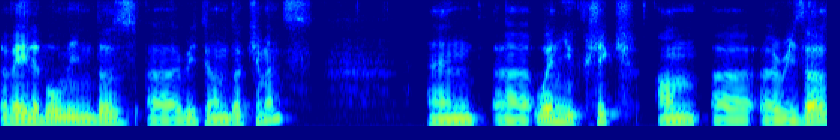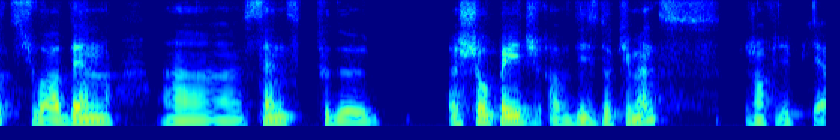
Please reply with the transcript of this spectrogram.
available in those returned documents. And when you click on a result, you are then sent to the a show page of these documents. Jean-Philippe, yeah,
